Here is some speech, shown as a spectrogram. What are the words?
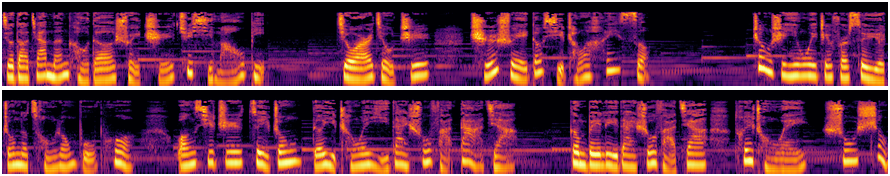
就到家门口的水池去洗毛笔，久而久之，池水都洗成了黑色。正是因为这份岁月中的从容不迫，王羲之最终得以成为一代书法大家，更被历代书法家推崇为书圣。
